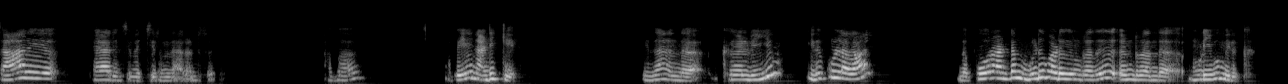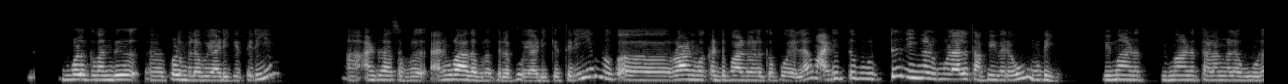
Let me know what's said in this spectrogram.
சாரிய தயாரிச்சு வச்சிருந்தாருன்னு சொல்லி. அப்ப அப்பயே நடிக்க? இதுதான் இந்த கேள்வியும் இதுக்குள்ளதான் இந்த போராட்டம் விடுபடுகின்றது என்ற அந்த முடிவும் இருக்கு. உங்களுக்கு வந்து கொழும்புல போய் அடிக்க தெரியும் அஹ், அனுராசபுர அனுராதபுரத்துல போய் அடிக்க தெரியும் ராணுவ கட்டுப்பாடுகளுக்கு போயெல்லாம் அடித்து விட்டு நீங்கள் உங்களால தப்பி வரவும் முடியும். விமான விமான தளங்களை கூட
